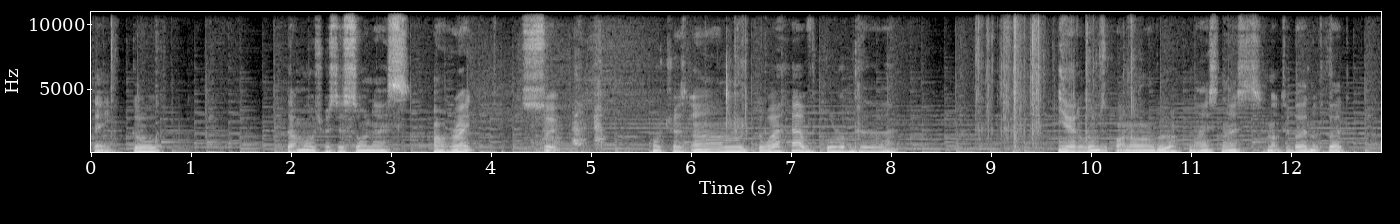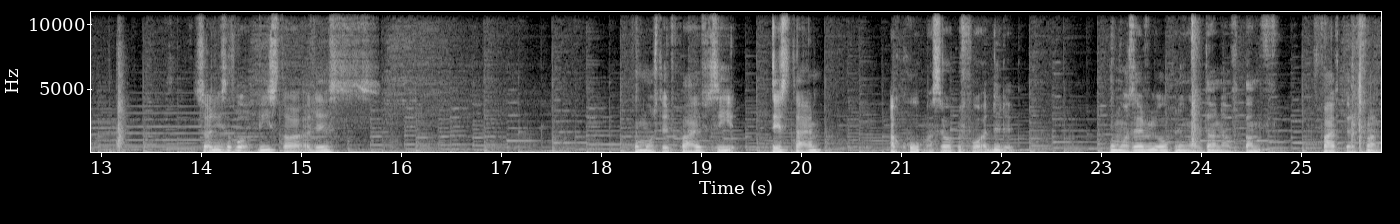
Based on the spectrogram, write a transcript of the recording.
There you go. That Moltres is so nice. Alright, so Moltres, um, do I have all of the Yeah, the Whimsicott and longer. Nice, nice. Not too bad, not too bad. So at least I got a V-star at this. Almost did 5. See, this time, I caught myself before I did it. Almost every opening I've done, I've done 5 to the front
